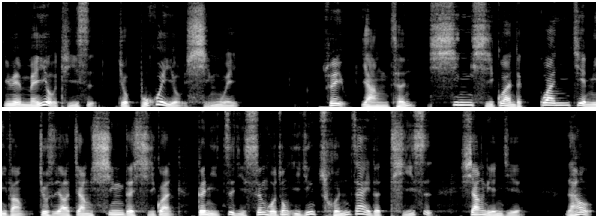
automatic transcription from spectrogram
因为没有提示就不会有行为。所以养成新习惯的。关键秘方就是要将新的习惯跟你自己生活中已经存在的提示相连接，然后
